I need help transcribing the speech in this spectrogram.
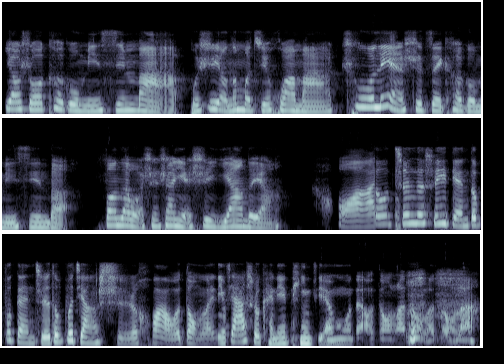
要说刻骨铭心吧，不是有那么句话吗？初恋是最刻骨铭心的，放在我身上也是一样的呀。哇，都真的是一点都不耿直，都不讲实话。我懂了，你家属肯定听节目的。我懂了，懂了，懂了。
